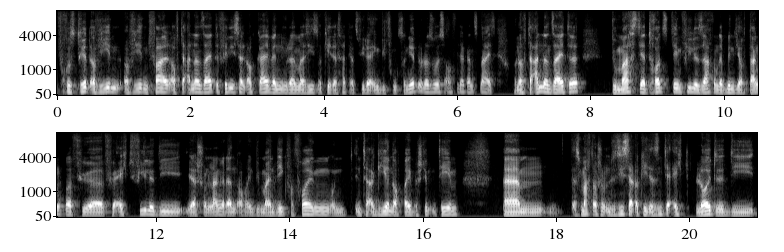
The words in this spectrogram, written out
frustriert auf jeden, auf jeden Fall. Auf der anderen Seite finde ich es halt auch geil, wenn du dann mal siehst, okay, das hat jetzt wieder irgendwie funktioniert oder so, ist auch wieder ganz nice. Und auf der anderen Seite, du machst ja trotzdem viele Sachen, da bin ich auch dankbar für, für echt viele, die ja schon lange dann auch irgendwie meinen Weg verfolgen und interagieren auch bei bestimmten Themen. Ähm, das macht auch schon, und du siehst halt, okay, das sind ja echt Leute, die,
